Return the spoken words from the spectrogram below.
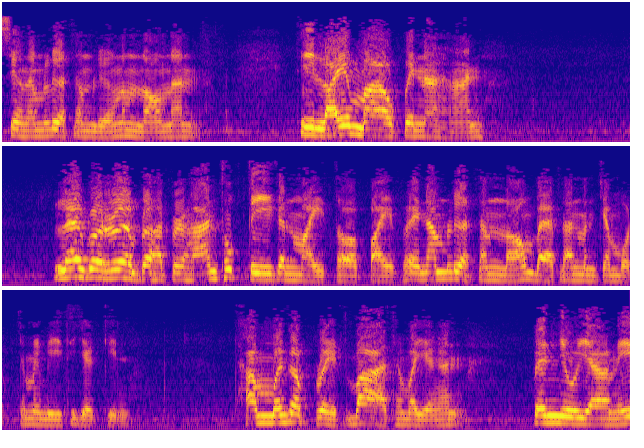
เสี่ยงน้ำเลือดน้ำเหลืองน้ำหนองนั้น ที่ไหลมาเป็นอาหาร แล้วก็เริ่มประหัตประหารทุบตีกันใหม่ต่อไปเพื่อน้ำเลือดน้ำหนองแบบนั้นมันจะหมดจะไม่มีที่จะกินทำเหมือนกับเปรตบ้าทำไมอย่างนั้น เป็นอยู่อย่างนี้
